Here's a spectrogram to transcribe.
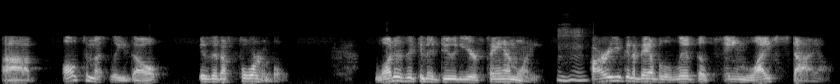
Uh, ultimately though, is it affordable? What is it going to do to your family? Are you going to be able to live the same lifestyle?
